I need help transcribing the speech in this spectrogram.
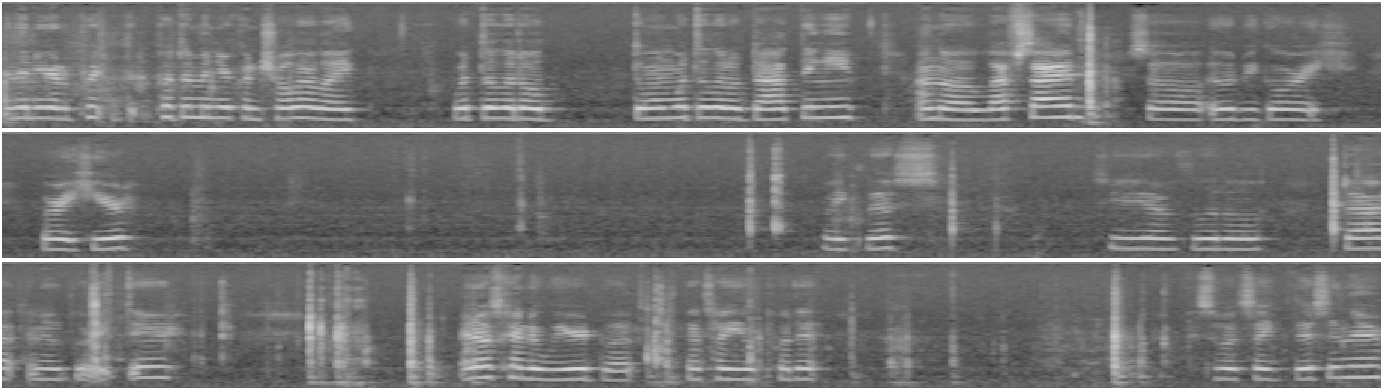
And then you're going to put put them in your controller like with the little, the one with the little dot thingy on the left side. So it would be go right, go right here. Like this. So you have the little dot and it would go right there. I know it's kind of weird, but that's how you would put it. So it's like this in there.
